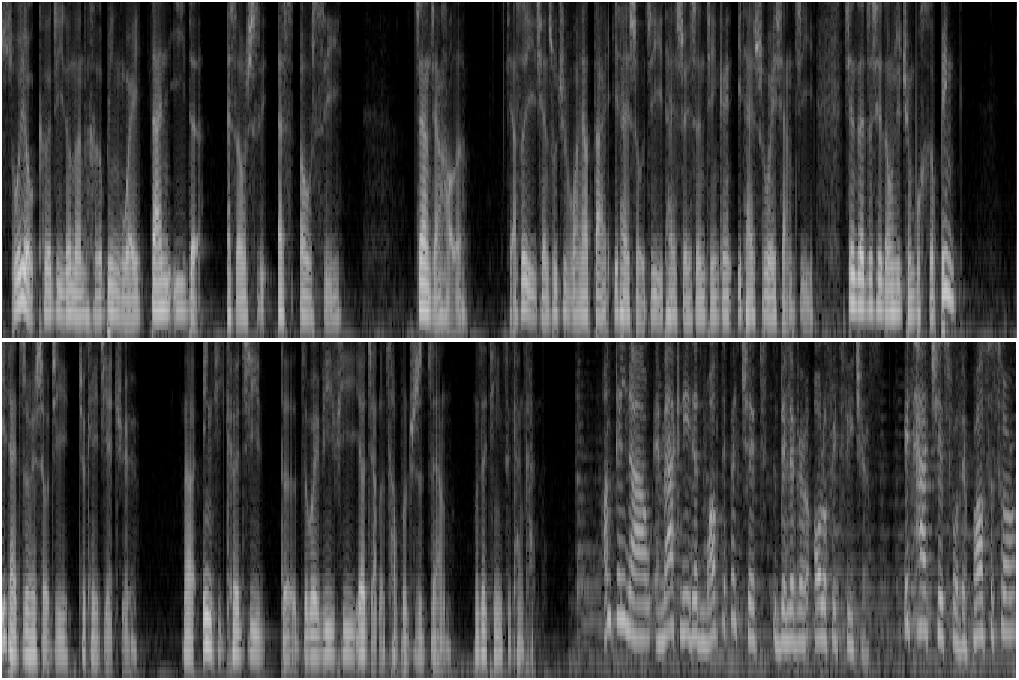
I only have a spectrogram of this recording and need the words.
所有科技都能合并为单一的。SOC SOC，这样讲好了。假设以前出去玩要带一台手机、一台随身听跟一台数位相机，现在这些东西全部合并，一台智慧手机就可以解决。那硬体科技的这位 VP 要讲的差不多就是这样。我们再听一次看看。Until now, a Mac needed multiple chips to deliver all of its features. It had chips for the processor,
